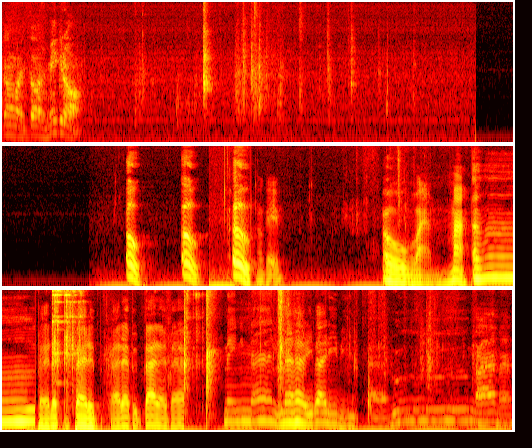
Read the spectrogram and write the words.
tengo conectado el micro. Oh, oh, oh. Ok. Oh, mamá. Oh. Many, many, many, mama,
